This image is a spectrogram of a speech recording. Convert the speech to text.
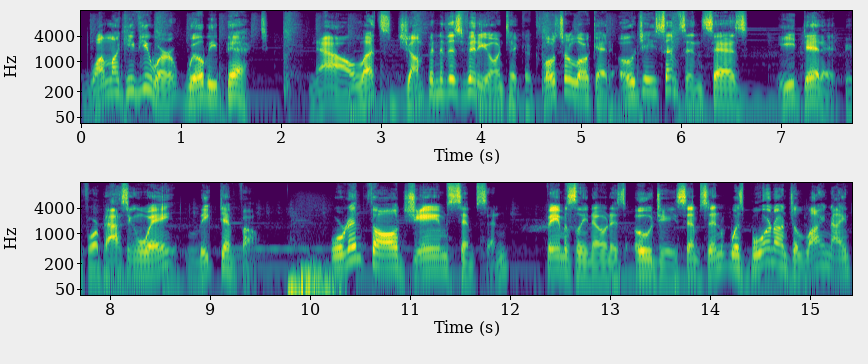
One lucky viewer will be picked. Now, let's jump into this video and take a closer look at O.J. Simpson says he did it before passing away, leaked info. Orenthal James Simpson, famously known as O.J. Simpson, was born on July 9,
